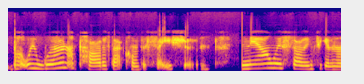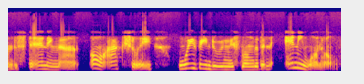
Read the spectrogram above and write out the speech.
but we weren't a part of that conversation. Now we're starting to get an understanding that, oh, actually, we've been doing this longer than anyone else.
